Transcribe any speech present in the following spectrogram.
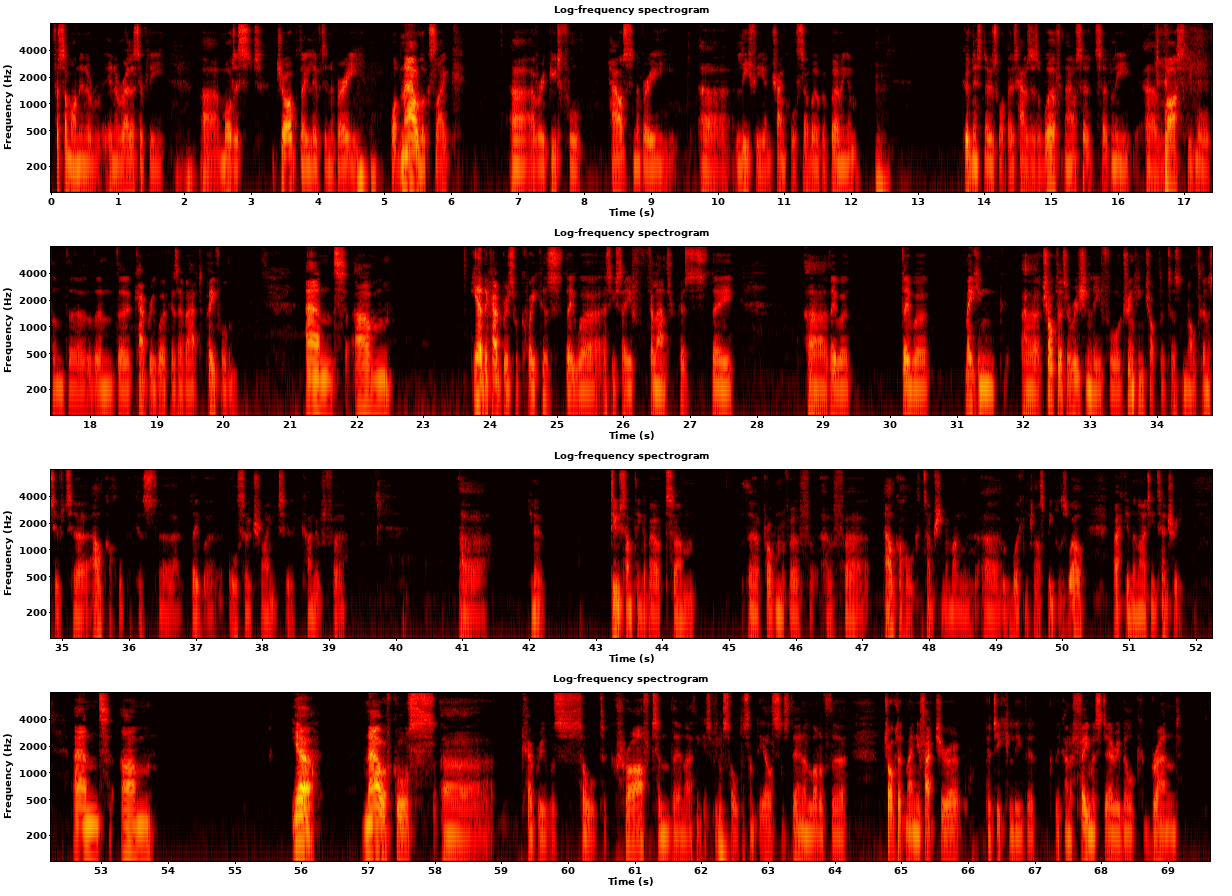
for someone in a in a relatively uh, modest job, they lived in a very what now looks like uh, a very beautiful house in a very uh, leafy and tranquil suburb of Birmingham. Mm goodness knows what those houses are worth now. So certainly uh, vastly more than the than the Cadbury workers ever had to pay for them. And um, yeah, the Cadburys were Quakers. They were, as you say, philanthropists. They uh, they were they were making uh, chocolate originally for drinking chocolate as an alternative to alcohol because uh, they were also trying to kind of uh, uh, you know do something about um, the problem of, of, of uh, alcohol consumption among working class people as well back in the 19th century. And um, yeah, now, of course, uh, Cadbury was sold to Kraft, and then I think it's been hmm. sold to somebody else since then. A lot of the chocolate manufacturer, particularly the, the kind of famous Dairy Milk brand,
